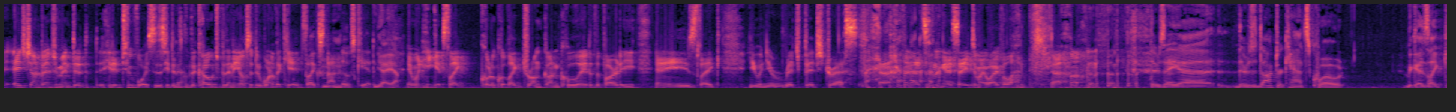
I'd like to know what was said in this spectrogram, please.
H. John Benjamin did he did two voices. He did Yeah. the coach, but then he also did one of the kids, like snot Nose kid. Yeah, yeah. And when he gets like quote unquote like drunk on Kool Aid at the party, and he's like, "You and your rich bitch dress." Uh, that's something I say to my wife a lot. Um, There's a uh, there's a Dr. Katz quote because like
